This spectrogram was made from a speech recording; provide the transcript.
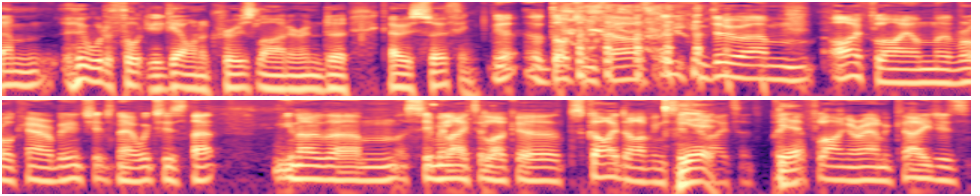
um, who would have thought you'd go on a cruise liner and uh, go surfing? Yeah, uh, Dodgem cars. You can do um, fly on the Royal Caribbean ships now, which is that you know um, a simulator like a skydiving simulator. People yeah. flying around in cages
